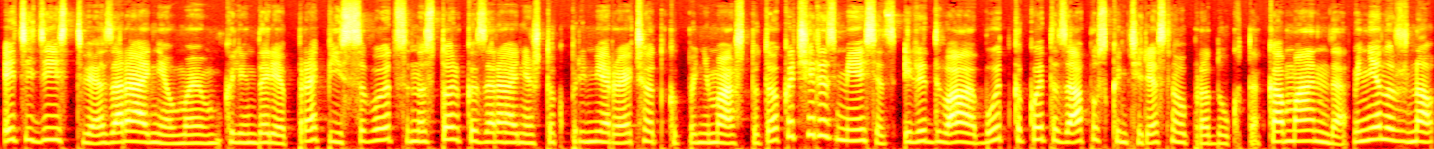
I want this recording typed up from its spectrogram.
эти действия заранее в моем календаре прописываются, настолько заранее, что, к примеру, я четко понимаю, что только через месяц или два будет какой-то запуск интересного продукта. Команда, мне нужна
